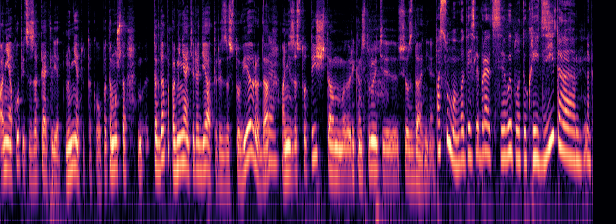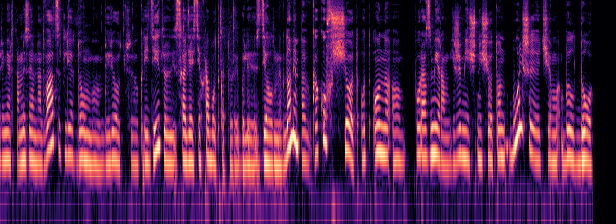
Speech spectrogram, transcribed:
они окупятся за 5 лет. Но нету такого. Потому что тогда поменяйте радиаторы за 100 евро, да, да. а не за 100 тысяч там реконструируйте все здание. По суммам, вот если брать выплату кредита, например, там, не знаю, на 20 лет дом берет кредит, исходя из тех работ, которые были сделаны в доме, а каков счет? Вот он он э, по размерам ежемесячный счет, он больше, чем был до,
